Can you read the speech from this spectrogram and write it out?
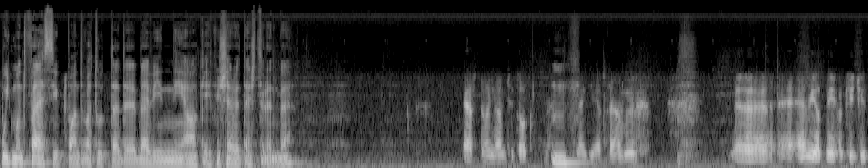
úgymond felszippantva tudtad bevinni a képviselőtestületbe? Persze, hogy nem titok, mm. ez egyértelmű. Emiatt néha kicsit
